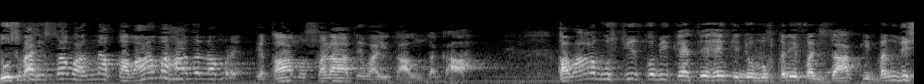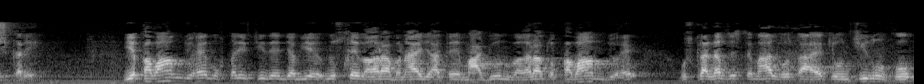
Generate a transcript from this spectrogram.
دوسرا حصہ وہ ان قوام حاضل امر اقام الصلاط واحتا الزکا قوام اس چیز کو بھی کہتے ہیں کہ جو مختلف اجزاء کی بندش کرے۔ یہ قوام جو ہے مختلف چیزیں جب یہ نسخے وغیرہ بنائے جاتے ہیں، معجون وغیرہ، تو قوام جو ہے اس کا لفظ استعمال ہوتا ہے کہ ان چیزوں کو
